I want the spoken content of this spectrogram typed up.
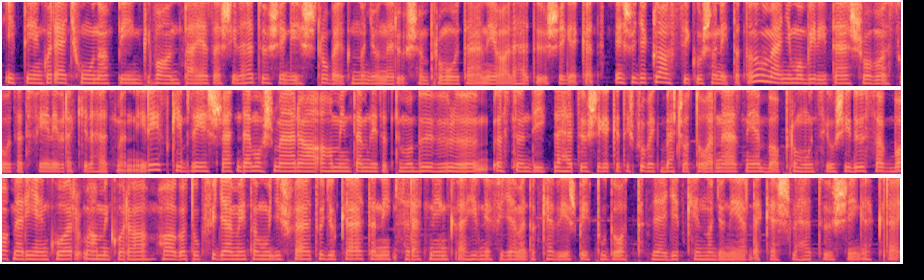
Itt ilyenkor egy hónapig van pályázási lehetőség, és próbáljuk nagyon erősen promotálni a lehetőségeket. És ugye klasszikusan itt a tanulmányi mobilitásról van szó, tehát fél évre ki lehet menni részképzésre, de most már, a, amint említett, említettem, a bővülő ösztöndi lehetőségeket is próbáljuk becsatornázni ebbe a promóciós időszakba, mert ilyenkor, amikor a hallgatók figyelmét amúgy is fel tudjuk eltenni, szeretnénk felhívni a figyelmet a kevésbé tudott, de egyébként nagyon érdekes lehetőségekre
